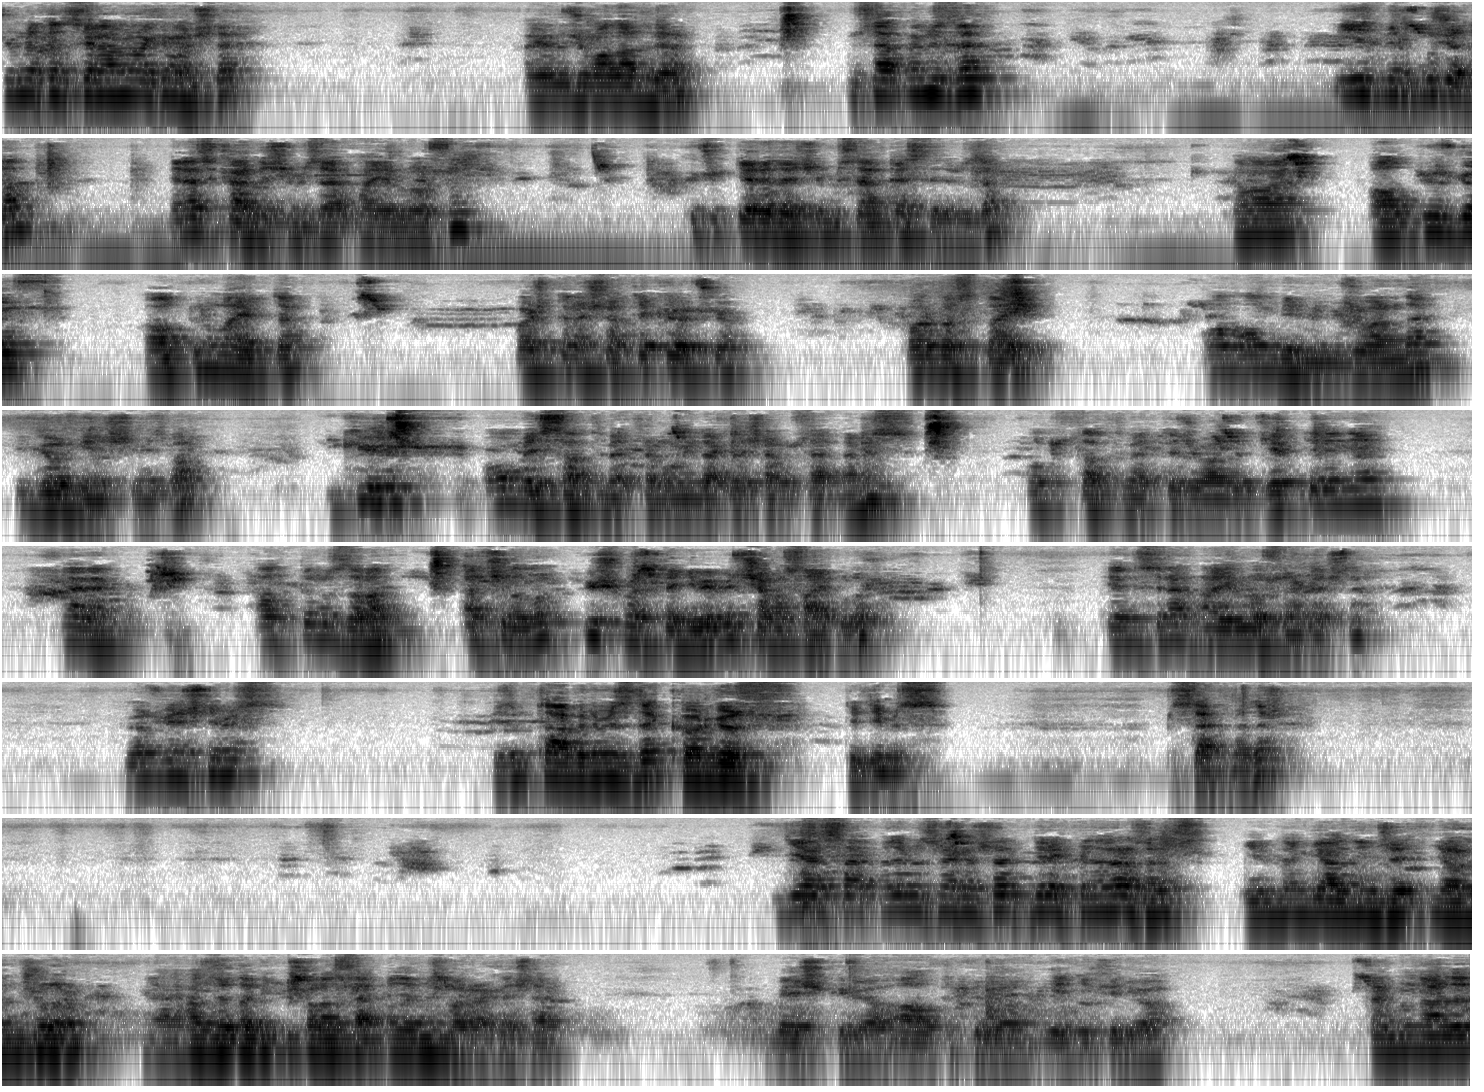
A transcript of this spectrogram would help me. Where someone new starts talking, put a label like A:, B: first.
A: Cümleten selamünaleyküm arkadaşlar. Hayırlı cumalar dilerim. Serpmemiz de İzmir Buca'dan Enes kardeşimize hayırlı olsun. Küçük derede için serpme istedi bizden. Tamamen 600 göz, 6 numara ipten baştan aşağı tek ölçü, torbası dahil 10-11 milim civarında bir göz genişliğimiz var. 215 santimetre boyunda arkadaşlar bu serpmemiz. 30 santimetre civarında bir cep deliği. Yani attığımız zaman açılımı 3 metre gibi bir çapa sahip olur. Kendisine hayırlı olsun arkadaşlar. Göz genişliğimiz bizim tabirimizde kör göz dediğimiz bir serpmedir. Diğer serpmelerimiz arkadaşlar direkt beni ararsanız elimden geldiğince yardımcı olurum. Yani hazırda bitmiş olan serpmelerimiz var arkadaşlar. 5 kilo, 6 kilo, 7 kilo. Tabii bunlarda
